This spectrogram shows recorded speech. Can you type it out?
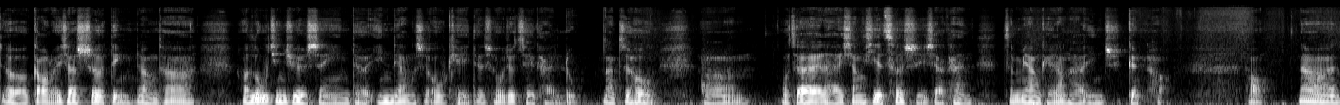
呃搞了一下设定，让它啊录进去的声音的音量是 OK 的，所以我就直接开始录。那之后，嗯、我再来详细的测试一下，看怎么样可以让它的音质更好。好，那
